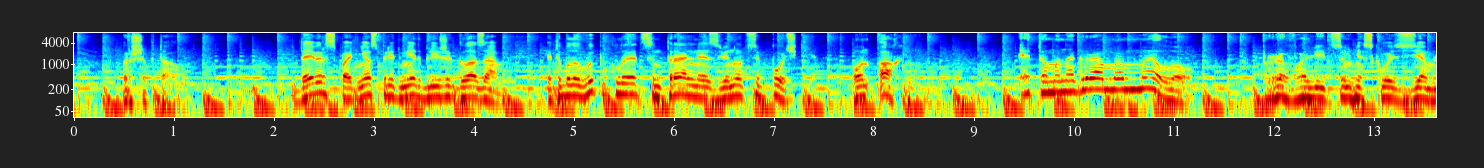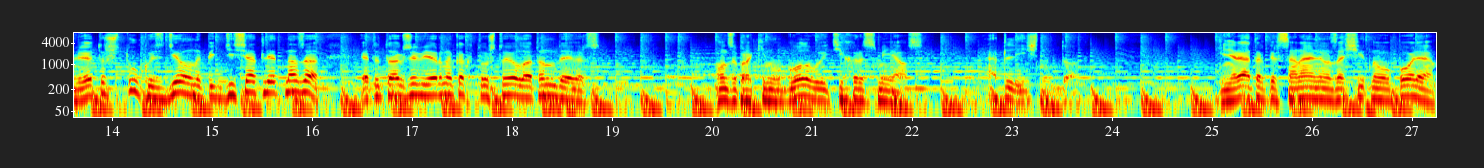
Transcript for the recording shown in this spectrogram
– прошептал он. Деверс поднес предмет ближе к глазам. Это было выпуклое центральное звено цепочки. Он ахнул. «Это монограмма Меллоу!» «Провалиться мне сквозь землю! Эта штука сделана 50 лет назад! Это так же верно, как то, что и Латан Деверс!» Он запрокинул голову и тихо рассмеялся. «Отлично, док! Генератор персонального защитного поля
